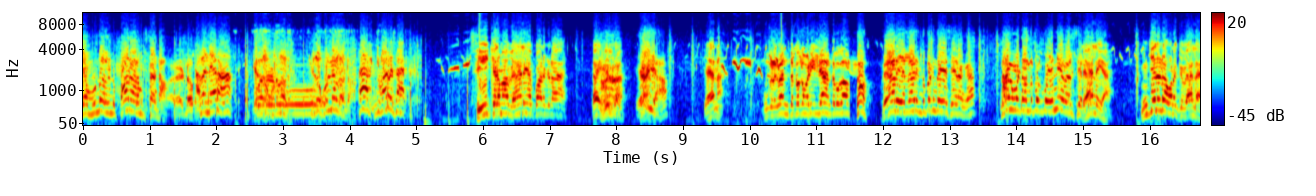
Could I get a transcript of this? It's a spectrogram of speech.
என் முன்னால நின்னு பாட ஆரம்பிச்சிட்டான்டா. வரணும். அவன் நேரம் சார் இங்க சார். சீக்கிரமா வேலையை பாருங்கடா. ஏய், ஏனா உங்களுக்கு இந்த பக்கம் வழி அந்த பக்கம். வேலை எல்லாரும் இந்த பக்கம் தான் செய்யறாங்க நாங்க மட்டும் அந்த பக்கம் போய் என்னைய வேலை செய்யறோம் வேலையா? இங்க என்னடா உனக்கு வேலை?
